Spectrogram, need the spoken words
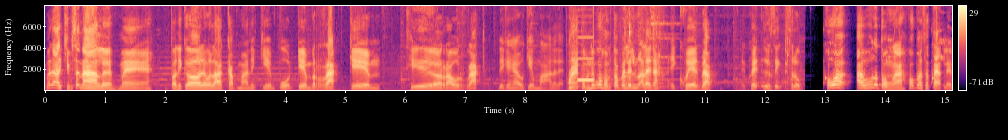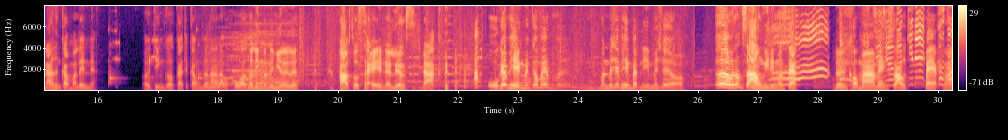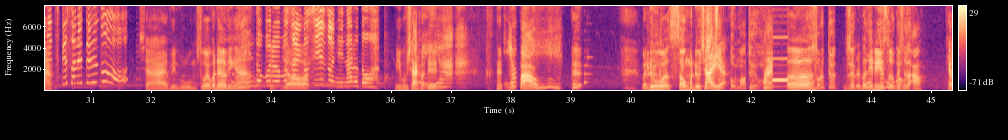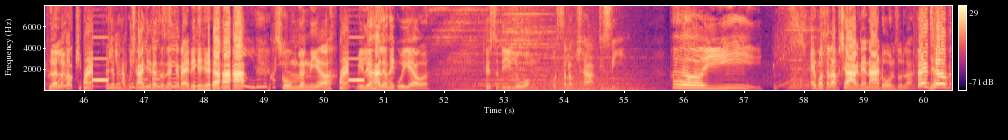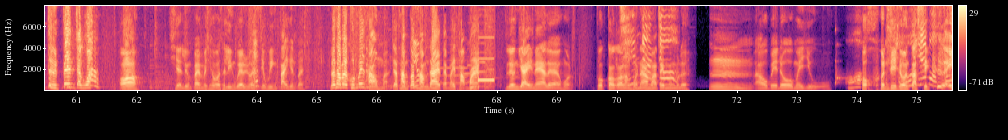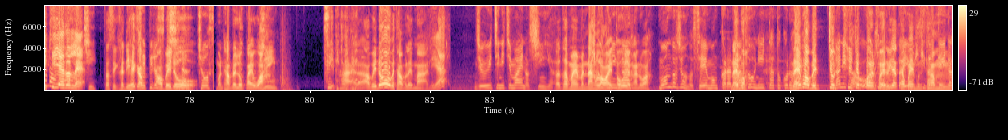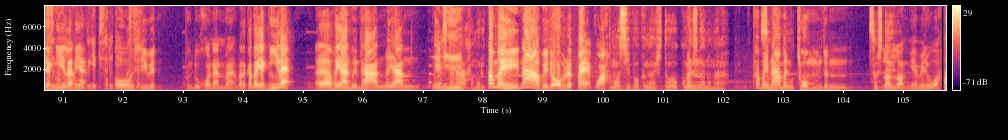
ไม่ได้อัดคลิปสนานเลยแหมตอนนี้ก็ได้เวลากลับมาในเกมโปรดเกมรักเกม ที่เรารักเรียกง่ายๆว่าเกมหมานั่นแหละผมนึกว่าผมต้องไปเล่นอะไรนะไอ้เควสแบบไอ้เควสอื่นสิสรุป เพราะว่าเอาพูดตรงๆนะเพราะมันสแตทเลยนะถึงกลับมาเล่นเนี่ยเออจริงก็กะจะกลับมาตนานแล้วเพราะว่าทอลิงมันไม่มีอะไรเลย ภาพสดใสนะเรื่องสุดดาร์กโอ้แค่เพลงมันก็ไม่มันไม่ใช่เพลงแบบนี้ไม่ใช่หรอเออมันต้องซาวอย่างนี้ถึงมันแซด เดินเข้ามาแม่งซาวแปลกมาก ใช่วินบลูมสวยกว่าเดิมอีกอะสุดยอดมีผู้ชายคนอื่นหรือเปล่า มาดูทรงมาดูใช่อะ เออเป็นเพื่อนที่ดีสุดไม่ใช่หรออ้าแค่เพื่อนเหรอครับฉันจะไปหาผู้ชายที่น่าสนใจจากไหนดีกุ้มเรื่องนี้เหรอ มีเรื่องหาเรื่องให้กุยแก้วเหรอ ทฤษฎีลวงบทสลับฉากที่สี่เฮ้ย ไอ้บทสลับฉากเนี่ยน่าโดนสุดละเฮ้ยเธอตื่นเต้นจังวะอ๋อเชี่ยลืมไปไม่ใช่วอเทอร์ลิงเวฟนี่หว่ที่จะวิ่งไต่ขึ้นไป แล้วทำไมคุณไม่ทำอะจะทำก็ทำได้แต่ไม่ทำเรื่องใหญ่แน่เลยหัวพวกกอกำลังหัวหน้ามาเต็มไปหมดเลย อืม เอาเบโดไม่อยู่เพราะคนที่โดนตัดสิทธิ์คือไอ้เฮียนั่นแหละ ตัดสิทธิ์คดีให้กับเอาเบโด มันทำอะไรลงไปวะที่ผ่านแล้วเอาเบโดไปทำอะไรมาเนี้ย 11日前の深夜 แล้วทำไมมันนั่งลอยโต๊ะอย่างนั้นวะ モンド城の正門から ไหนบอก 南東に行ったところ ไหน で บอกเป็นจุด 何 ที่ か จะเปิด 大 เผย き ทุกอย่าง な ทำไม 物 มึง 体を引きずってい ทำ た อย่างนี้ 姿 ล่ะ が เนี่ย 目撃されてい โอ้ ます ชีวิตเพิ่งดูโคนันมา มันก็ต้องอย่างนี้แหละ เออ พยานพื้นฐานพยานไม่ で ดี したら守る ทำไมหน้าอัลเบโดมันแปลกๆวะ もし僕が人を殺したのなら ทำไมหน้ามันกลมจน そし ห て ลอนๆไงไม่รู้อะ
